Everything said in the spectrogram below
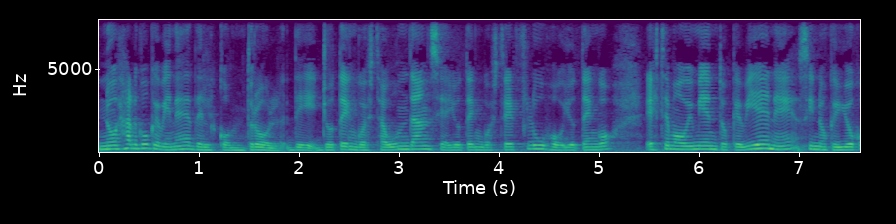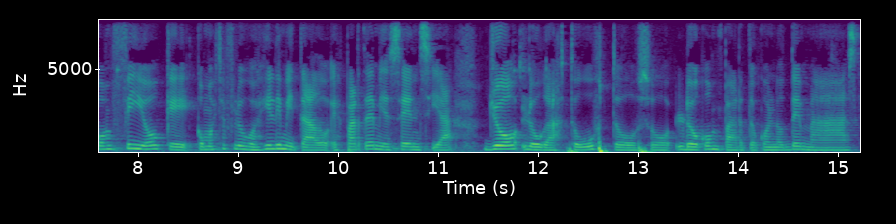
no es algo que viene del control, de yo tengo esta abundancia, yo tengo este flujo, yo tengo este movimiento que viene, sino que yo confío que como este flujo es ilimitado, es parte de mi esencia, yo lo gasto gustoso, lo comparto con los demás.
